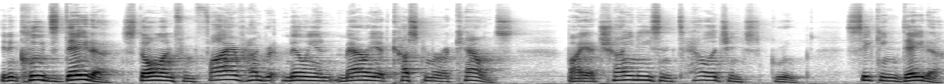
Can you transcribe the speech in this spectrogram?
It includes data stolen from 500 million Marriott customer accounts by a Chinese intelligence group seeking data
